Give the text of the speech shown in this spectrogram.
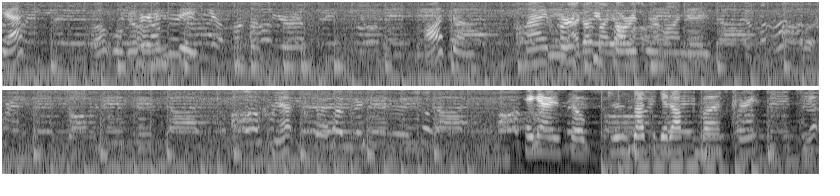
Yeah? Well, we'll go home and see. Awesome. My first two cars were Hondas. Yep. Hey guys, so just about to get off the bus, right? Yep.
